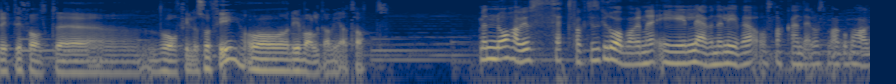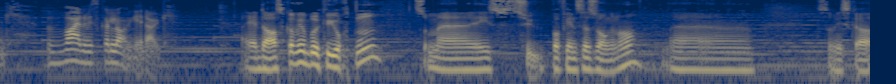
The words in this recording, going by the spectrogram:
litt i forhold til vår filosofi og de valgene vi har tatt. Men nå har vi jo sett faktisk råvarene i levende live og snakka en del om smak og behag. Hva er det vi skal lage i dag? I dag skal vi bruke hjorten, som er i superfin sesong nå. Eh, så vi skal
